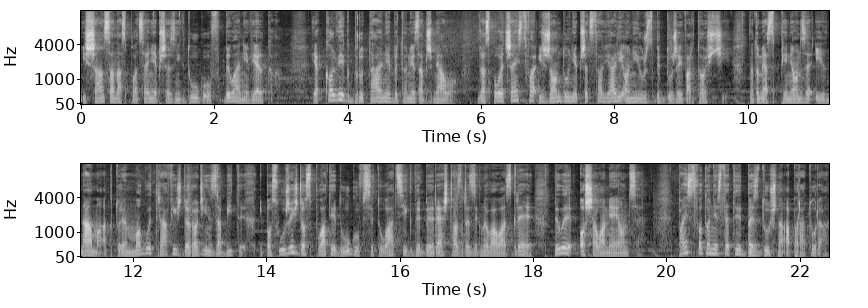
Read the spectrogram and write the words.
i szansa na spłacenie przez nich długów była niewielka. Jakkolwiek brutalnie by to nie zabrzmiało, dla społeczeństwa i rządu nie przedstawiali oni już zbyt dużej wartości, natomiast pieniądze Ilnama, które mogły trafić do rodzin zabitych i posłużyć do spłaty długów w sytuacji, gdyby reszta zrezygnowała z gry, były oszałamiające. Państwo to niestety bezduszna aparatura,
